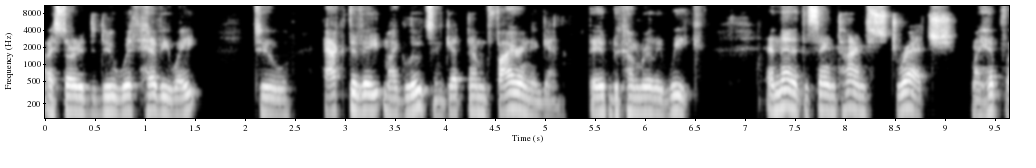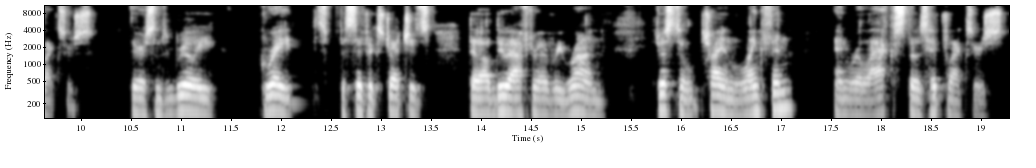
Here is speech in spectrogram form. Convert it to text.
I started to do with heavy weight to activate my glutes and get them firing again they had become really weak. And then at the same time, stretch my hip flexors. There are some really great specific stretches that I'll do after every run just to try and lengthen and relax those hip flexors.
